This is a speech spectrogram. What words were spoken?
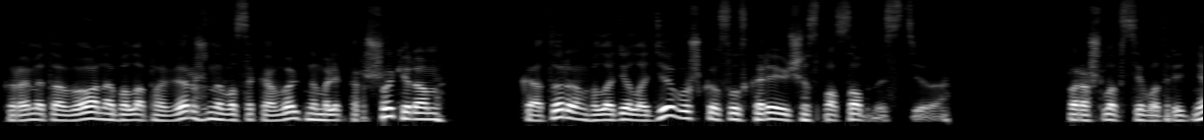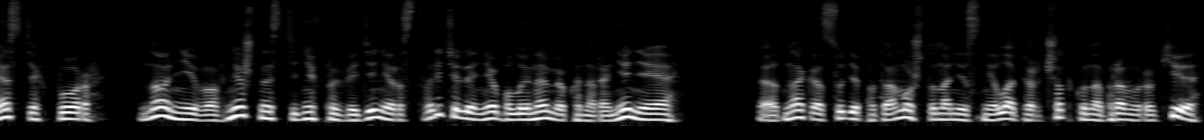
Кроме того, она была повержена высоковольтным электрошокером, которым владела девушка с ускоряющей способностью. Прошло всего три дня с тех пор, но ни во внешности, ни в поведении растворителя не было и намека на ранение. Однако, судя по тому, что она не сняла перчатку на правой руке,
